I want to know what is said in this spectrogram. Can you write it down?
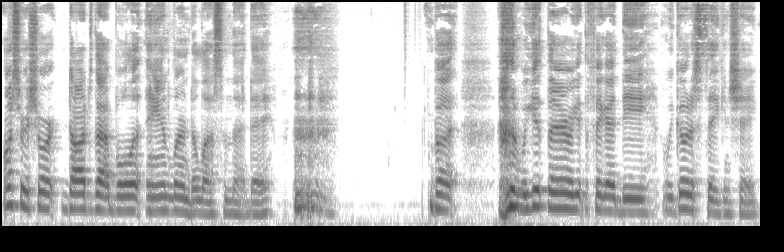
long story short, dodged that bullet and learned a lesson that day. but we get there, we get the fake ID, we go to Steak and Shake,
